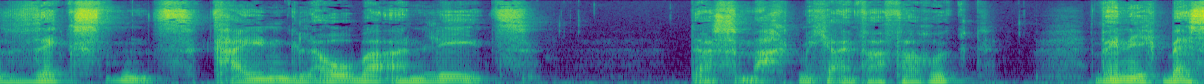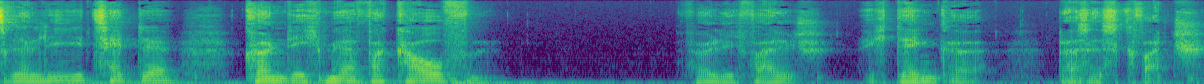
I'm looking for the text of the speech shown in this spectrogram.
Sechstens, kein Glaube an Leads. Das macht mich einfach verrückt. Wenn ich bessere Leads hätte, könnte ich mehr verkaufen. Völlig falsch. Ich denke, das ist Quatsch.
